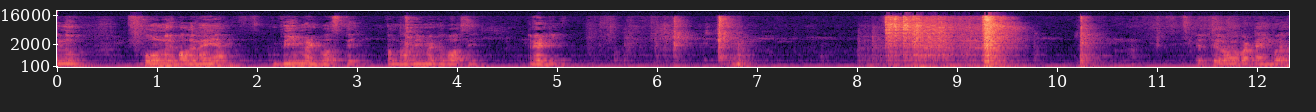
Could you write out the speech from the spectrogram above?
ਇਹਨੂੰ ਫੋਨ ਵਿੱਚ ਪਾ ਦੇਣਾ ਆ। 20 ਮਿੰਟ ਵਾਸਤੇ 15 20 ਮਿੰਟ ਵਾਸਤੇ ਰੈਡੀ ਇੱਥੇ ਲਾਉਣਾ ਆਪਾਂ ਟਾਈਮਰ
